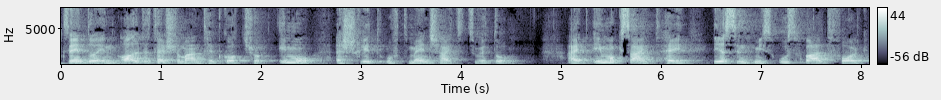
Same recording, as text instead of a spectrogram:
Seht ihr, im Alten Testament hat Gott schon immer einen Schritt auf die Menschheit zugetan. Er hat immer gesagt, hey, ihr seid mein Auswahlvolk,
